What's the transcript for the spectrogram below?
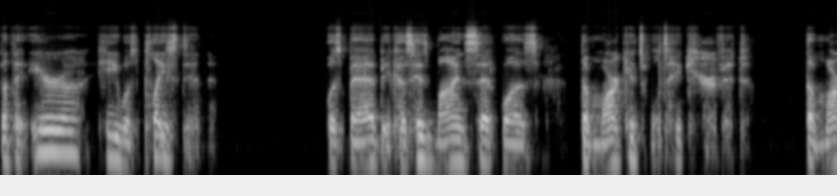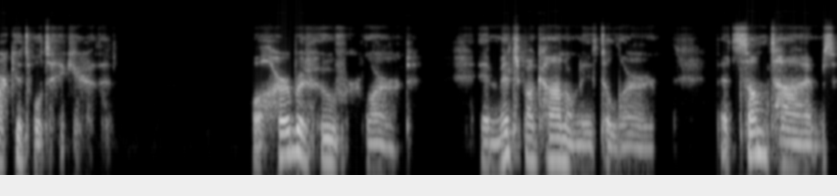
But the era he was placed in was bad because his mindset was the markets will take care of it. The markets will take care of it. Well, Herbert Hoover learned, and Mitch McConnell needs to learn that sometimes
